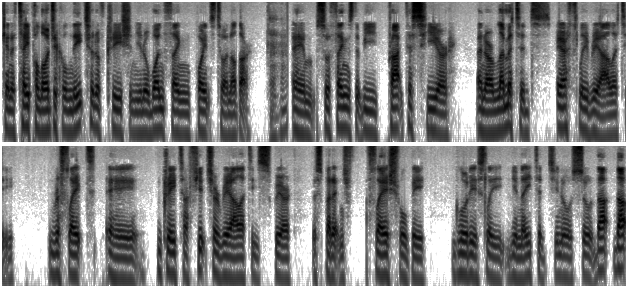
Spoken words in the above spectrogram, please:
kind of typological nature of creation. You know, one thing points to another. Mm-hmm. Um, so things that we practice here in our limited earthly reality reflect a greater future realities where the spirit and flesh will be gloriously united. You know, so that that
